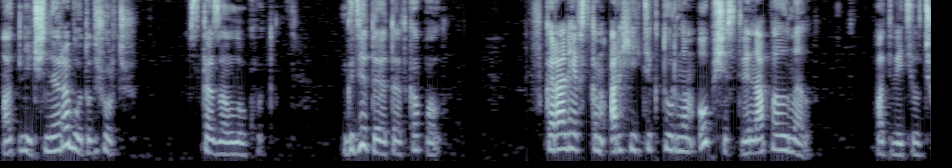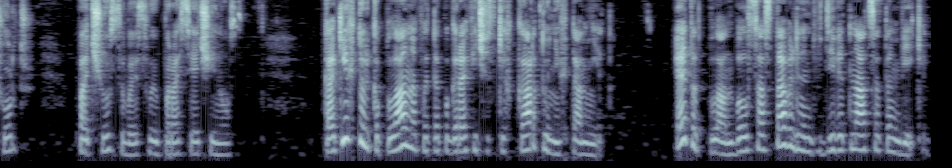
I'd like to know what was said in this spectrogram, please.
Отличная работа, Джордж, сказал Локвуд. Где ты это откопал? В Королевском архитектурном обществе на Пэлмел, ответил Джордж, почесывая свой поросячий нос. Каких только планов и топографических карт у них там нет. Этот план был составлен в XIX веке.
